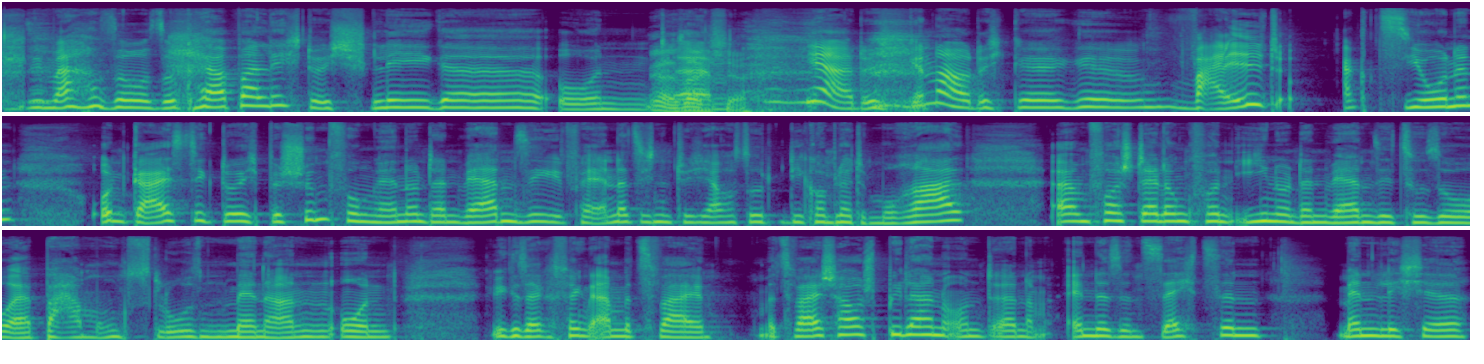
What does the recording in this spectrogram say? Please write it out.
sie machen so, so körperlich durch Schläge und ja, ähm, ja. ja, durch genau, durch Ge Gewaltaktionen und geistig durch Beschimpfungen und dann werden sie, verändert sich natürlich auch so die komplette Moralvorstellung ähm, von ihnen und dann werden sie zu so erbarmungslosen Männern und wie gesagt, es fängt an mit zwei, mit zwei Schauspielern und dann am Ende sind es 16 männliche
